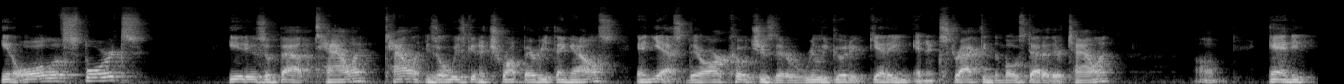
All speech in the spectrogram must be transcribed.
in all of sports, it is about talent. Talent is always going to trump everything else. And yes, there are coaches that are really good at getting and extracting the most out of their talent. Um, and it,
